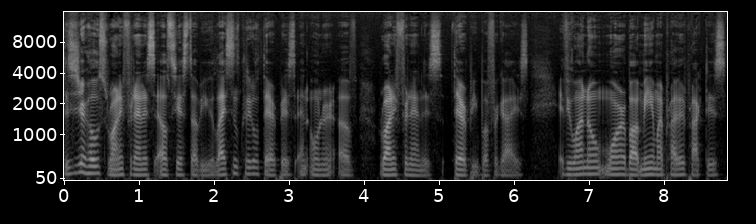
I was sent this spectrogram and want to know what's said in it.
This is your host, Ronnie Fernandez, LCSW, licensed clinical therapist and owner of Ronnie Fernandez Therapy, but for guys. If you want to know more about me and my private practice,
